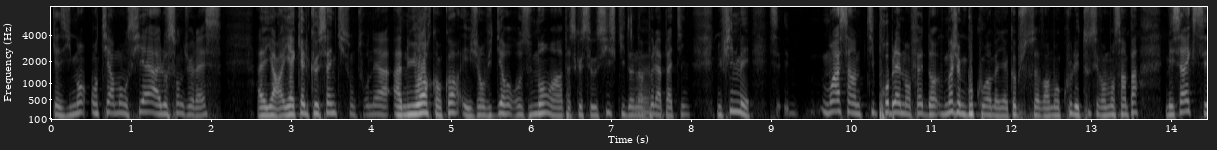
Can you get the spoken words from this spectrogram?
quasiment entièrement aussi à, Los Angeles. Euh, Il y, a, quelques scènes qui sont tournées à, New York encore et j'ai envie de dire heureusement hein, parce que c'est aussi ce qui donne un peu la patine du film. Mais moi c'est un petit problème en fait. dans- moi j'aime beaucoup hein, je trouve ça vraiment cool et tout, c'est vraiment sympa. Mais c'est vrai que c'est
